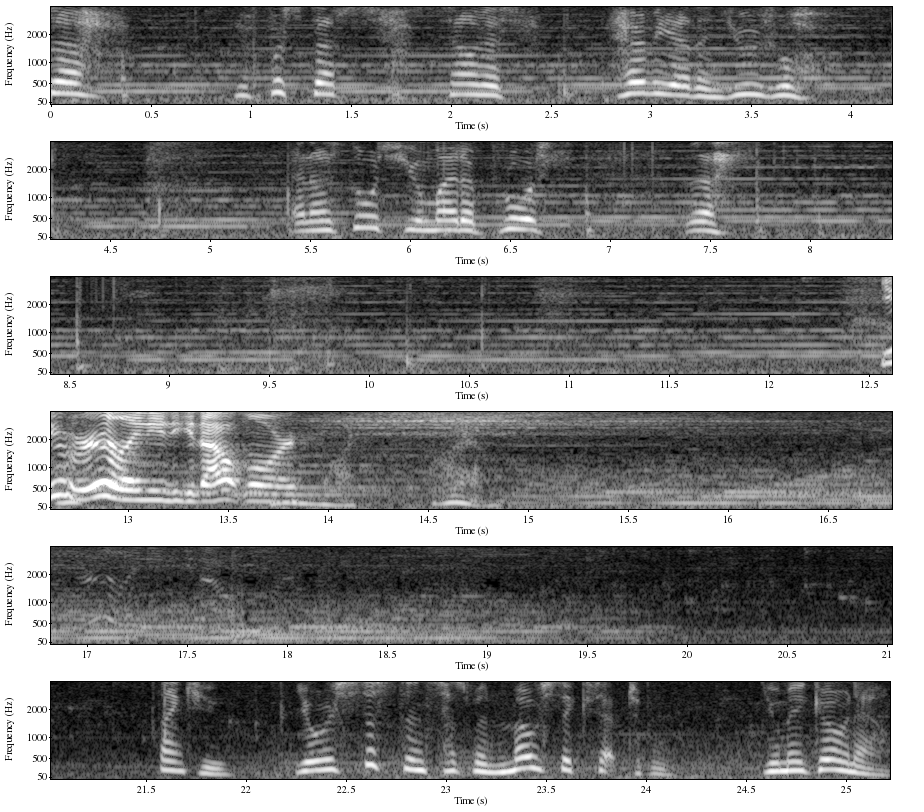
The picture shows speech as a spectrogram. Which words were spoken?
Your footsteps sounded heavier than usual. And I thought you might have brought the. You really need to get out more. Thank you. Your assistance has been most acceptable. You may go now.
